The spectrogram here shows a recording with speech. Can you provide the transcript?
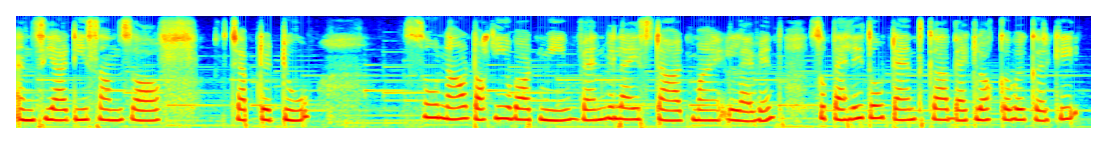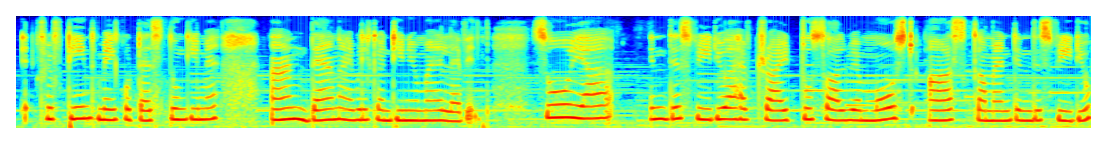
ncrt sums of chapter 2 so now talking about me when will I start my eleventh so पहले तो टेंथ का बैकलॉग कवर करके फिफ्टींथ मई को टेस्ट दूँगी मैं and then I will continue my eleventh so yeah in this video i have tried to solve a most asked comment in this video.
